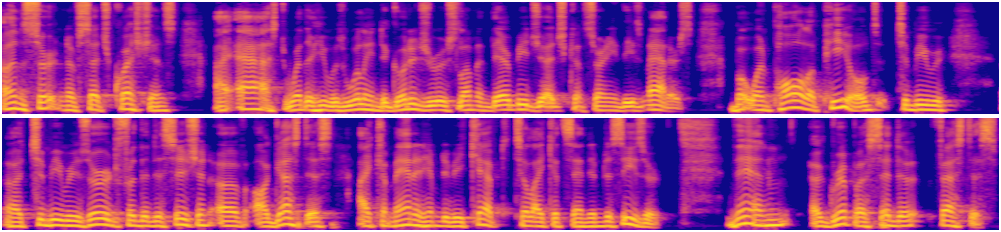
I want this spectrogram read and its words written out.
uncertain of such questions, I asked whether he was willing to go to Jerusalem and there be judged concerning these matters. But when Paul appealed to be uh, to be reserved for the decision of Augustus, I commanded him to be kept till I could send him to Caesar. Then Agrippa said to Festus,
